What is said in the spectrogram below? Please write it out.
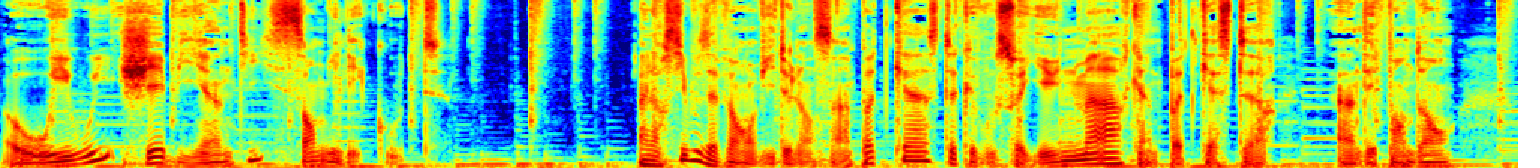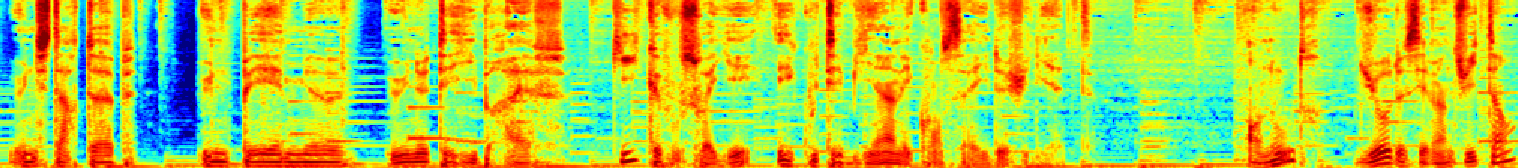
Oui, oui, j'ai bien dit 100 000 écoutes. Alors si vous avez envie de lancer un podcast, que vous soyez une marque, un podcasteur indépendant, une start-up, une PME, une TI, bref, qui que vous soyez, écoutez bien les conseils de Juliette. En outre, du haut de ses 28 ans,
